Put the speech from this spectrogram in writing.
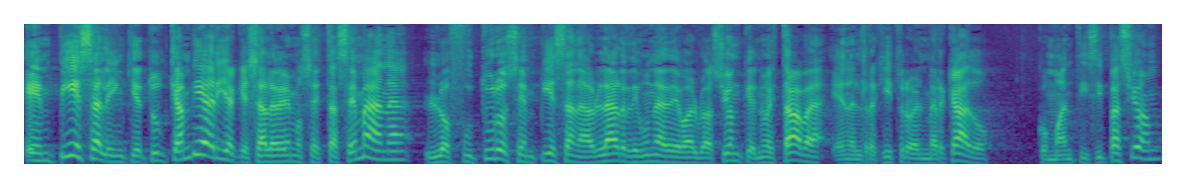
Empieza la inquietud cambiaria, que ya la vemos esta semana, los futuros empiezan a hablar de una devaluación que no estaba en el registro del mercado como anticipación.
